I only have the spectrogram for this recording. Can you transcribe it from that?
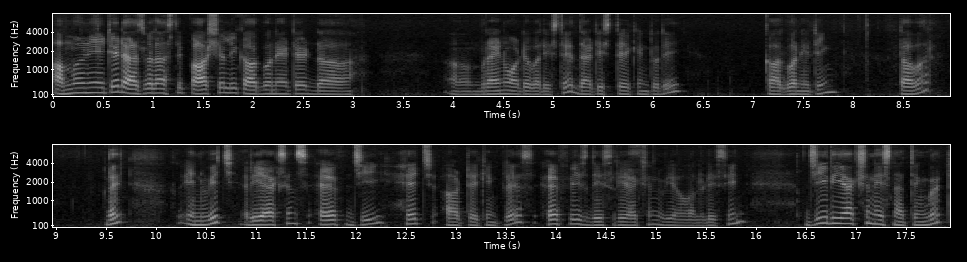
ammoniated as well as the partially carbonated uh, uh, brine whatever is there that is taken to the carbonating tower right in which reactions F, G, H are taking place. F is this reaction we have already seen. G reaction is nothing but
